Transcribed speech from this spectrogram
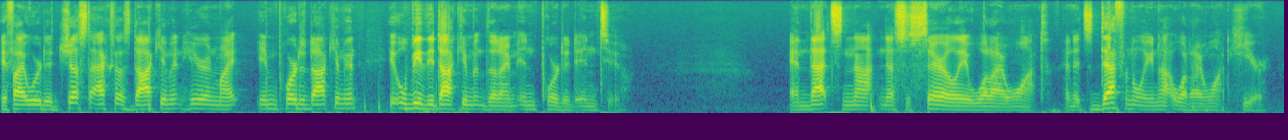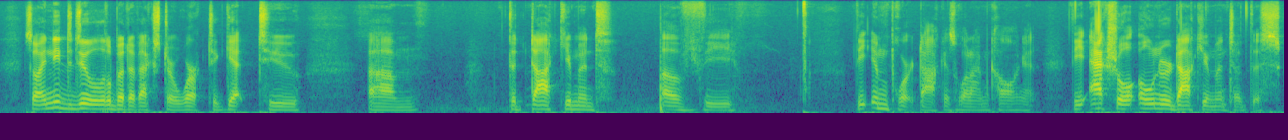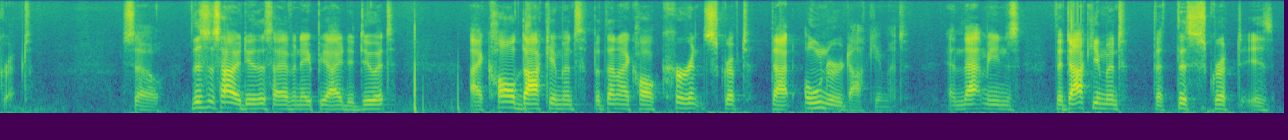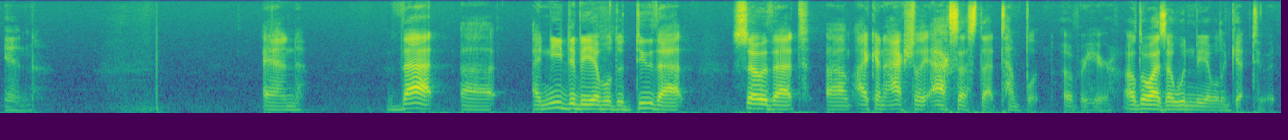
if I were to just access document here in my imported document, it will be the document that I'm imported into. And that's not necessarily what I want. And it's definitely not what I want here. So I need to do a little bit of extra work to get to um, the document of the, the import doc is what I'm calling it. The actual owner document of this script. So this is how I do this. I have an API to do it. I call document, but then I call current script dot owner document. And that means the document that this script is in. And that, uh, I need to be able to do that so that um, I can actually access that template over here. Otherwise, I wouldn't be able to get to it.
